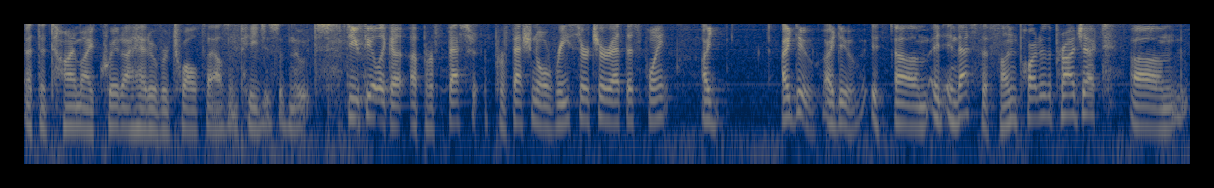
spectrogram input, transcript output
at the time I quit, I had over 12,000 pages of notes. Do you feel like a, a profess- professional researcher at this point? I, I do, I do. It, um, and, and, that's the fun part of the project. Um,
